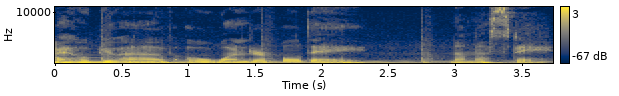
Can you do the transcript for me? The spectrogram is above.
I hope you have a wonderful day. Namaste.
